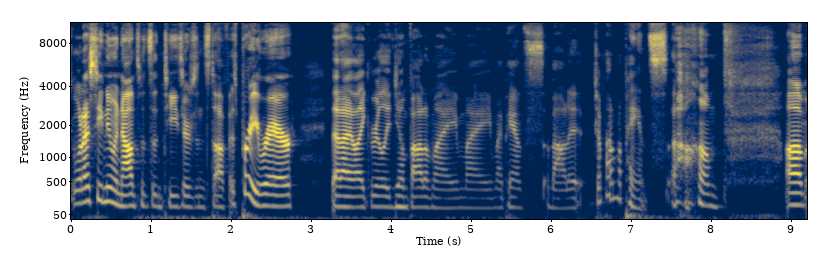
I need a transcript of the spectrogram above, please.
when I see new announcements and teasers and stuff, it's pretty rare that I like really jump out of my my my pants about it. Jump out of my pants. Um um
